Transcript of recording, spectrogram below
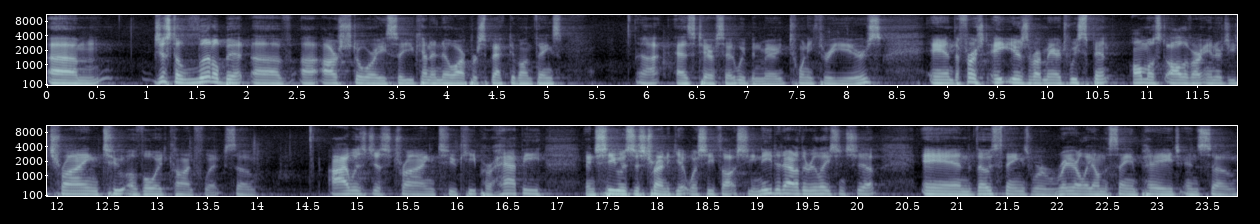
Um, just a little bit of uh, our story so you kind of know our perspective on things. Uh, as Tara said, we've been married 23 years. And the first eight years of our marriage, we spent almost all of our energy trying to avoid conflict. So I was just trying to keep her happy, and she was just trying to get what she thought she needed out of the relationship. And those things were rarely on the same page. And so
